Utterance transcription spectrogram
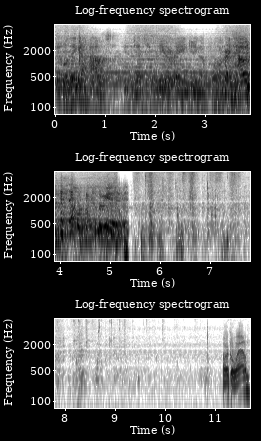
Building a house is just rearranging a floor. that was so weird. Uncle Adam?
